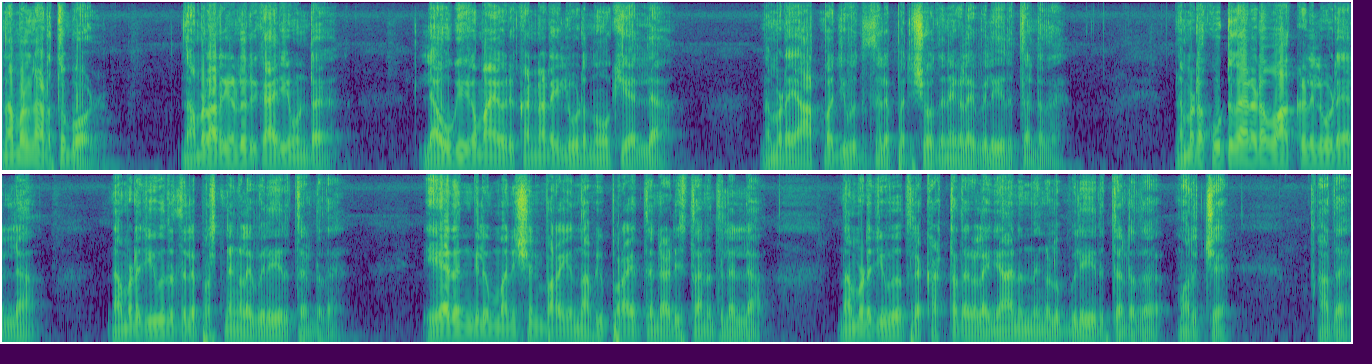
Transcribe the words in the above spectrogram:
നമ്മൾ നടത്തുമ്പോൾ നമ്മൾ അറിയേണ്ട ഒരു കാര്യമുണ്ട്. ലൗകികമായ ഒരു കണ്ണടയിലൂടെ നോക്കിയല്ല നമ്മുടെ ആത്മജീവിതത്തിലെ പരിശോധനകളെ വിലയിരുത്തേണ്ടത്. നമ്മുടെ കൂട്ടുകാരുടെ വാക്കുകളിലൂടെയല്ല നമ്മുടെ ജീവിതത്തിലെ പ്രശ്നങ്ങളെ വിലയിരുത്തേണ്ടത്. ഏതെങ്കിലും മനുഷ്യൻ പറയുന്ന അഭിപ്രായത്തിന്റെ അടിസ്ഥാനത്തിലല്ല നമ്മുടെ ജീവിതത്തിലെ കഷ്ടതകളെ ഞാനും നിങ്ങളും വിലയിരുത്തേണ്ടത് മറിച്ച് അത്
